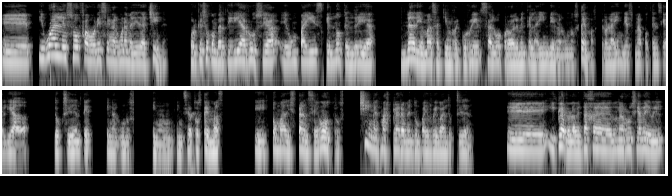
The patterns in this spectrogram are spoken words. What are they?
eh, igual eso favorece en alguna medida a China, porque eso convertiría a Rusia en un país que no tendría nadie más a quien recurrir, salvo probablemente la India en algunos temas, pero la India es una potencia aliada de Occidente en algunos, en, en ciertos temas y toma distancia en otros. China es más claramente un país rival de Occidente. Eh, y claro, la ventaja de una Rusia débil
